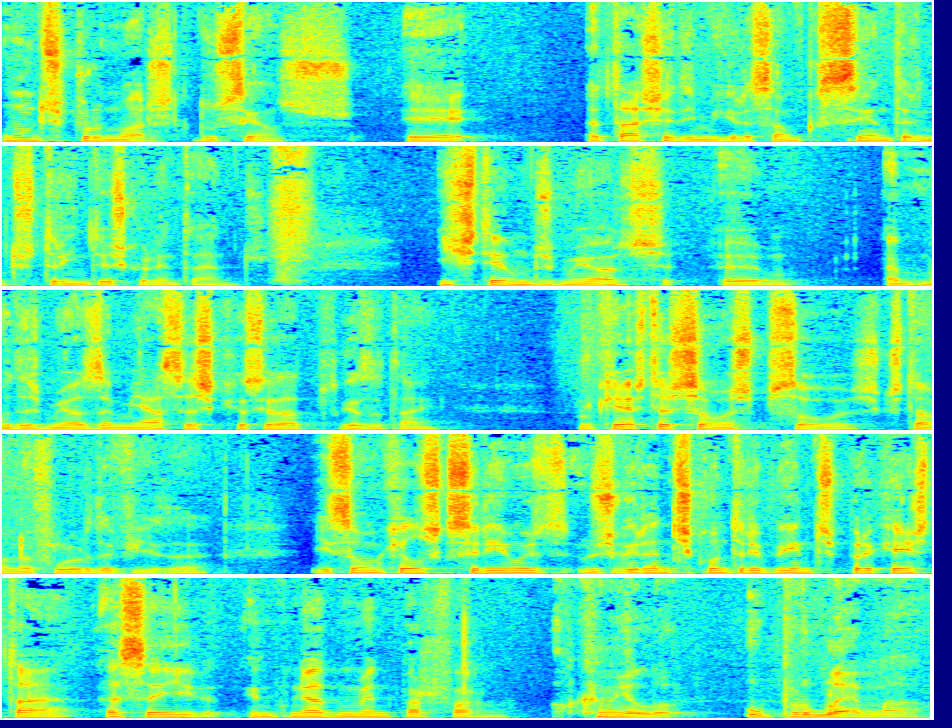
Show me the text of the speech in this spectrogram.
um dos pormenores do censo é a taxa de imigração que se entra entre os 30 e os 40 anos. Isto é um dos maiores, hum, uma das maiores ameaças que a sociedade portuguesa tem. Porque estas são as pessoas que estão na flor da vida e são aqueles que seriam os, os, grandes contribuintes para quem está a sair em determinado momento para a reforma. Oh, Camilo, o problema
